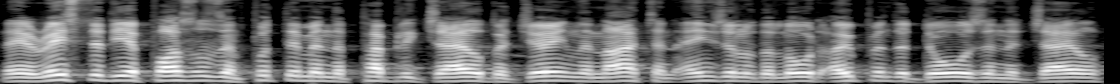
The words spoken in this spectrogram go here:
They arrested the apostles and put them in the public jail, but during the night, an angel of the Lord opened the doors in the jail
